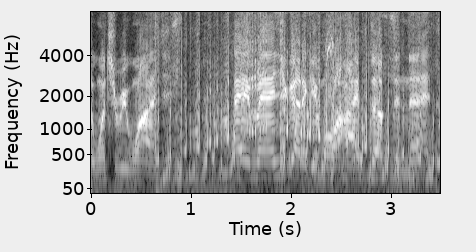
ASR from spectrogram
Why don't you rewind it? Hey, man, you gotta get more hyped up than that.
